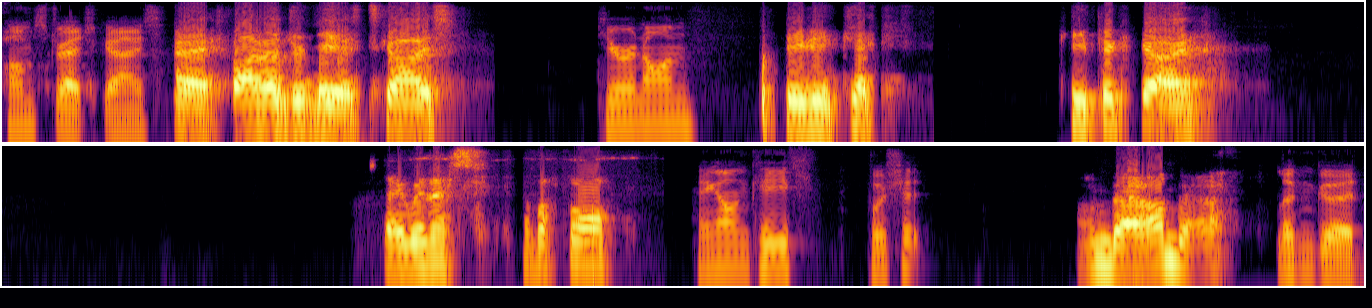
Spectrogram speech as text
Home stretch, guys. Okay, 500 meters, guys. Kieran on. See if keep it going. Stay with us. Number four. Hang on, Keith. Push it. I'm there. I'm there. Looking good.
